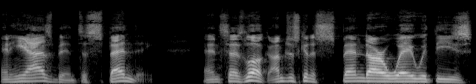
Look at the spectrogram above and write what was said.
and he has been to spending and says, "Look, I'm just going to spend our way with these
